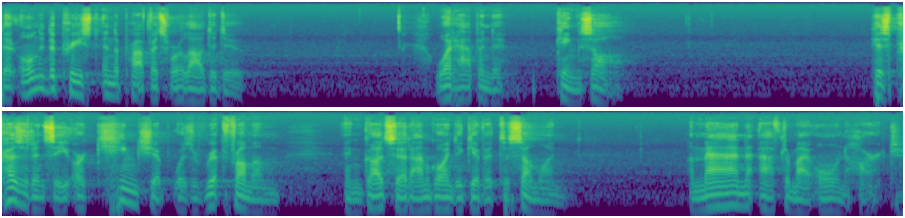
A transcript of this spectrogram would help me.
that only the priest and the prophets were allowed to do. What happened to King Saul? His presidency or kingship was ripped from him, and God said, I'm going to give it to someone, a man after my own heart.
